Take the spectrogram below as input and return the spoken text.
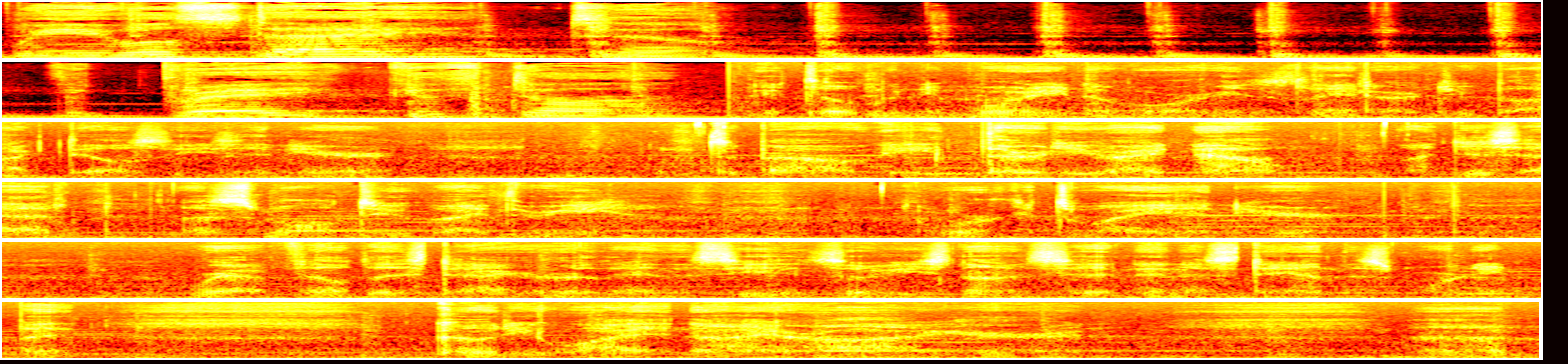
We will stay until the break of dawn. It's opening morning of Oregon's late archery blacktail season here. It's about 8.30 right now. I just had a small 2x3 work its way in here. Rhett filled his tag early in the season, so he's not sitting in a stand this morning, but Kody Wyatt and I are out here, and um,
